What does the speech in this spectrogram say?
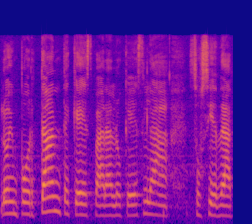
lo importante que es para lo que es la sociedad.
